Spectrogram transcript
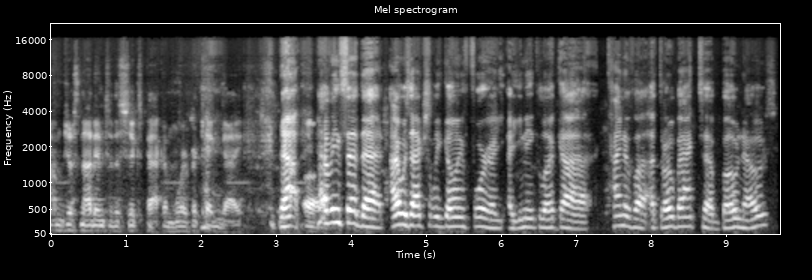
I'm just not into the six pack. I'm more of a keg guy. now, uh, having said that, I was actually going for a, a unique look, uh, kind of a, a, throwback to Bo Knows.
